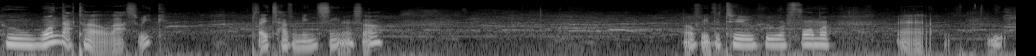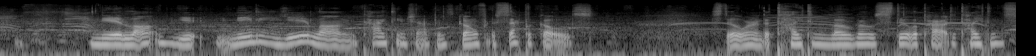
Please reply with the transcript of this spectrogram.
who won that title last week. Plates haven't been seen, I saw. Hopefully, the two who were former uh, near long, year, nearly year long tag team champions going for the separate goals. Still wearing the Titan logos, still a part of the Titans.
